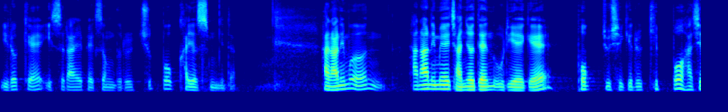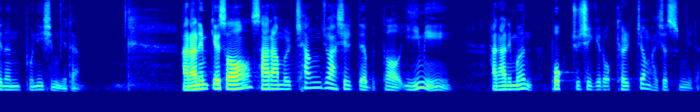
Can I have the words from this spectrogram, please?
이렇게 이스라엘 백성들을 축복하였습니다. 하나님은 하나님의 자녀된 우리에게 복 주시기를 기뻐하시는 분이십니다. 하나님께서 사람을 창조하실 때부터 이미 하나님은 복 주시기로 결정하셨습니다.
